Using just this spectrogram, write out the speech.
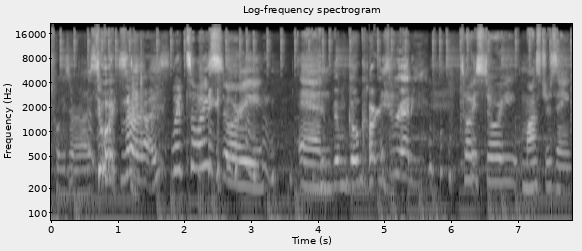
Toys R Us Toys R Us. with Toy Story Get and them go karts ready. Toy Story, Monsters Inc.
